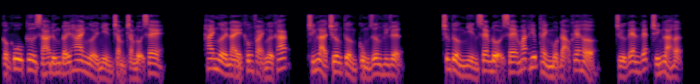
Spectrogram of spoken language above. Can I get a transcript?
cổng khu cư xá đứng đấy hai người nhìn chằm chằm đội xe. Hai người này không phải người khác, chính là trương tường cùng dương hinh duyệt. Trương tường nhìn xem đội xe mắt hiếp thành một đạo khe hở, trừ ghen ghét chính là hận.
